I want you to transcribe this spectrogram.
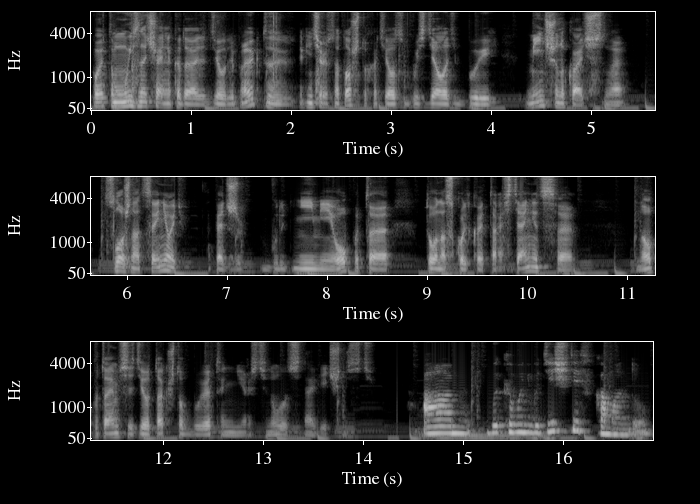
Поэтому мы изначально, когда делали проект, ориентировались на то, что хотелось бы сделать бы меньше, но качественно. Сложно оценивать, опять же, буду, не имея опыта, то, насколько это растянется, но пытаемся сделать так, чтобы это не растянулось на вечность. А вы кого-нибудь ищете в команду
